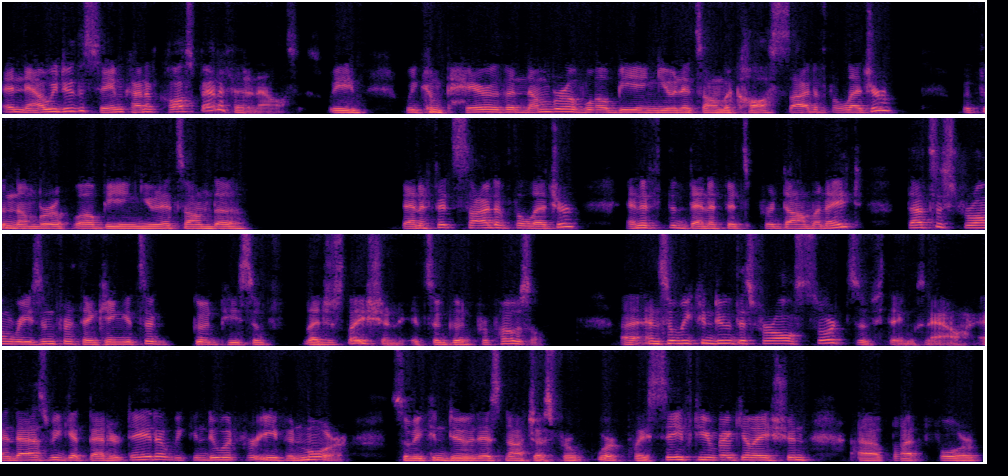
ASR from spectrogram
And now we do the same kind of cost benefit analysis. We, we compare the number of well-being units on the cost side of the ledger with the number of well-being units on the benefit side of the ledger. And if the benefits predominate, that's a strong reason for thinking it's a good piece of legislation. It's a good proposal. Uh, and so we can do this for all sorts of things now. And as we get better data, we can do it for even more. So we can do this not just for workplace safety regulation, uh, but for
